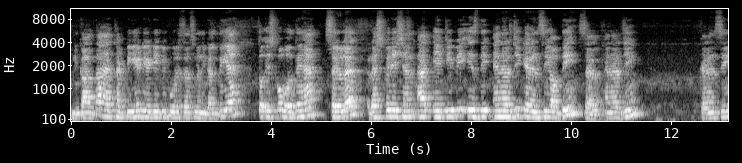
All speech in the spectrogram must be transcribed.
निकालता है थर्टी 38 एटीपी पूरे सेल्स में निकलती है तो इसको बोलते हैं cellular respiration and ATP is the energy currency of the cell energy currency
